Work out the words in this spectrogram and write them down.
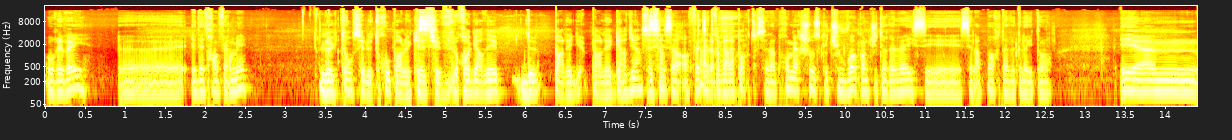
au réveil euh, et d'être enfermé. L'œilleton, c'est le trou par lequel tu es regardé de, par, les, par les gardiens, c'est ça C'est ça, en fait. À travers la, porte C'est la première chose que tu vois quand tu te réveilles, c'est la porte avec l'œilleton. Et euh,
